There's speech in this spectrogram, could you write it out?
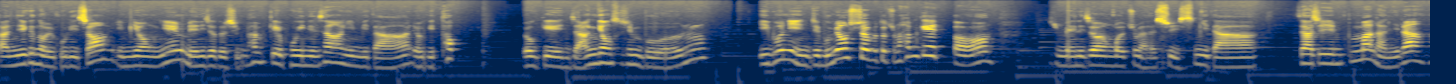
낯익은 얼굴이죠. 임영웅님 매니저도 지금 함께 보이는 상황입니다. 여기 턱 여기에 이제 안경 쓰신 분 이분이 이제 무명 시절부터 좀 함께했던 좀 매니저인 걸 좀 알 수 있습니다. 이 사진뿐만 아니라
